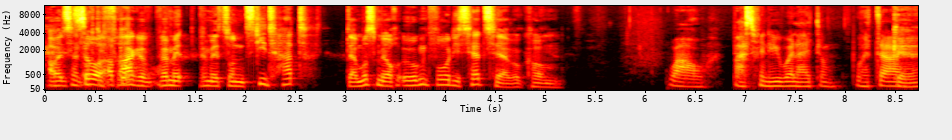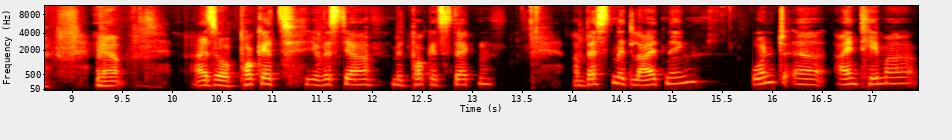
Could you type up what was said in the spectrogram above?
Aber es ist halt So, auch die Frage, wenn man, wenn man jetzt so ein Seed hat, da muss man auch irgendwo die Sets herbekommen. Wow, was für eine Überleitung. Brutal. Okay. Ja, also Pocket, ihr wisst ja, mit Pocket stacken. Am besten mit Lightning. Und äh, ein Thema,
